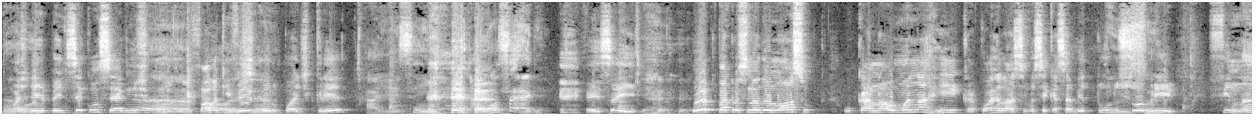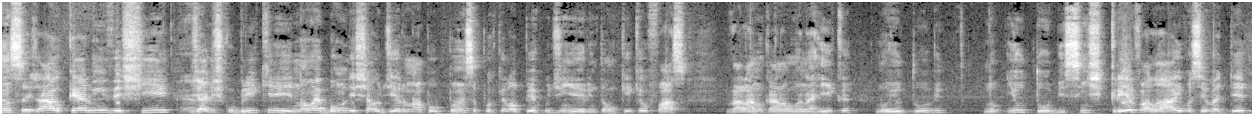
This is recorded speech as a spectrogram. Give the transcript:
Não. Mas de repente você consegue um desconto. Né? Fala que veio pelo Pode Crer. Aí sim, consegue. é isso aí. Outro patrocinador nosso, o canal Mana Rica. Corre lá se você quer saber tudo Isso. sobre finanças. Ah, eu quero investir. Já descobri que não é bom deixar o dinheiro na poupança porque lá eu perco dinheiro. Então o que, que eu faço? Vai lá no canal Mana Rica, no YouTube. No YouTube, se inscreva lá e você vai ter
